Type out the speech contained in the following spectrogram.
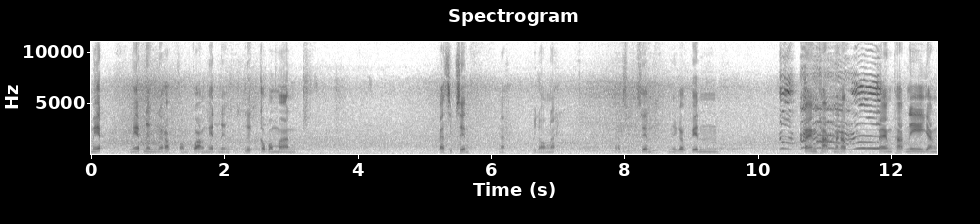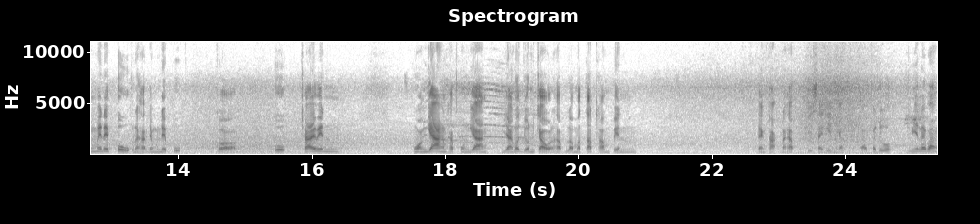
เมตร เมตรหนึ่งนะครับ ความกว้างเมตรหนึ่งลึกก็ประมาณ 80 เซนนะพี่น้องนะ80 เซนนี่ก็เป็นแปลงผักนะครับ แปลงผักนี่ยังไม่ได้ปลูกนะครับ ยังไม่ได้ปลูก ก็ปลูกใช้เป็นห่วงยางนะครับห่วงยางยางรถยนต์เก่านะครับ เรามาตัดทำเป็นแปลงผักนะครับที่ใส่ดินกันเราไปดูมีอะไรบ้าง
